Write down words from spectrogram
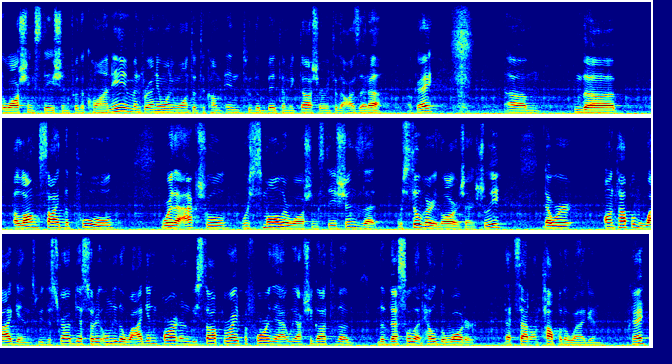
the washing station for the Kohanim and for anyone who wanted to come into the Beit HaMikdash or into the Azara. Okay? Um, the, alongside the pool were the actual, were smaller washing stations that were still very large actually, that were on top of wagons. We described yesterday only the wagon part and we stopped right before that. We actually got to the, the vessel that held the water that sat on top of the wagon. Okay?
